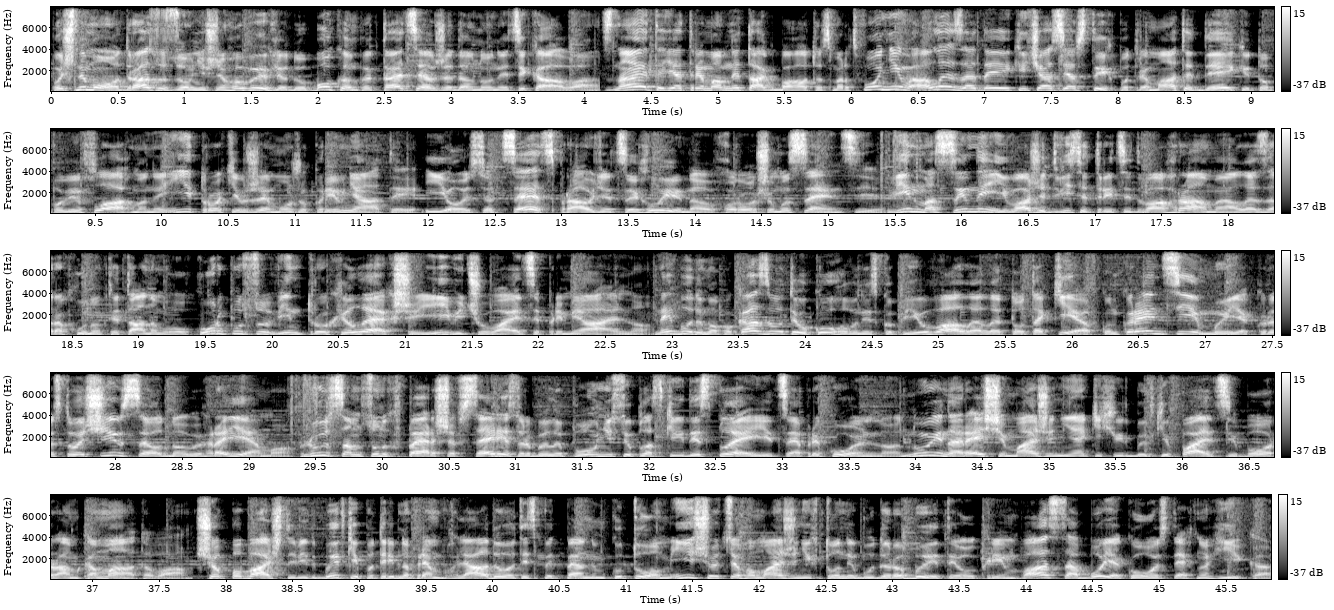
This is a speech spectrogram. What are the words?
Почнемо одразу з зовнішнього вигляду, бо комплектація вже давно не цікава. Знаєте, я тримав не так багато смартфонів, але за деякий час я встиг потримати деякі топові флагмани і трохи вже можу порівняти. І ось оце справжня цеглина в хорошому сенсі. Він масивний і важить 232 грами, але за рахунок титанового корпусу він трохи легший і відчувається преміально. Не будемо показувати, у кого вони скопіювали, але то таке. В конкуренції ми, як користувачі, все одно виграємо. Плюс Samsung вперше в серії зробили повністю плаский дисплей, і це прикольно. Ну і нарешті майже ніяких відбитків пальців, бо рамка матова. Щоб побачити відбитки, потрібно прям вглядуватись під певним кутом, і що цього майже ніхто не буде робити, окрім вас або якогось техногіка.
